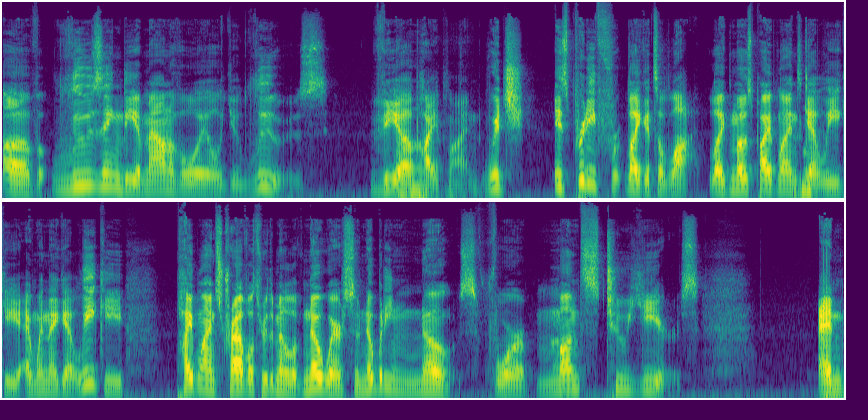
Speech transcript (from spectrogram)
of losing the amount of oil you lose via Uh-huh. pipeline, which is pretty fr- like it's a lot. Like most pipelines Mm-hmm. get leaky, and when they get leaky, pipelines travel through the middle of nowhere, so nobody knows for months to years and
